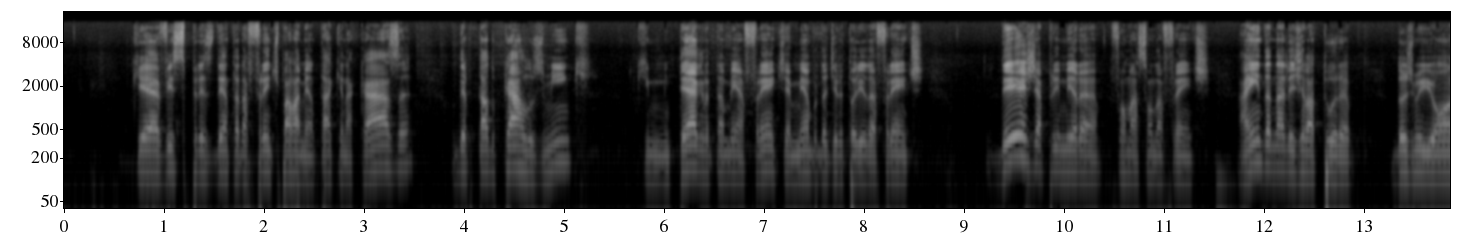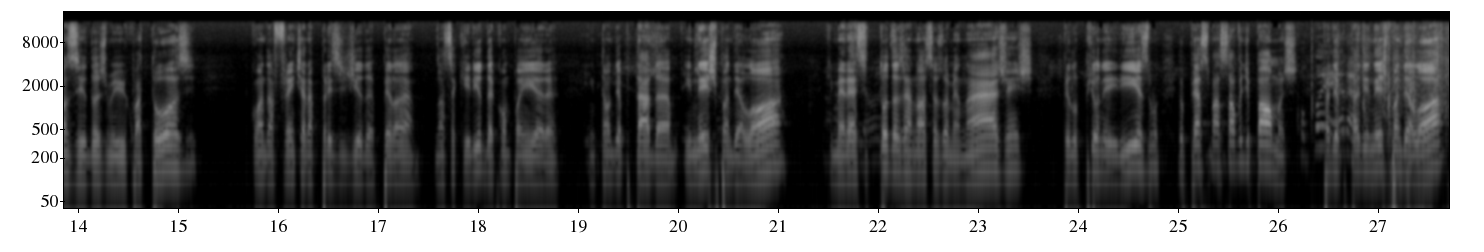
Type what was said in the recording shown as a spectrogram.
que é vice-presidenta da Frente Parlamentar aqui na casa, o deputado Carlos Mink, que integra também a frente, é membro da diretoria da frente, desde a primeira formação da frente, ainda na legislatura 2011 e 2014, quando a frente era presidida pela nossa querida companheira, então deputada Inês Pandeló, que merece todas as nossas homenagens, pelo pioneirismo. Eu peço uma salva de palmas para a deputada Inês Pandeló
